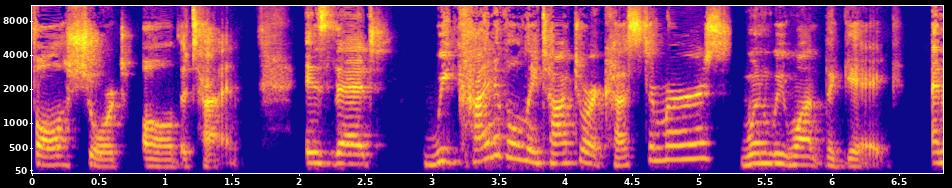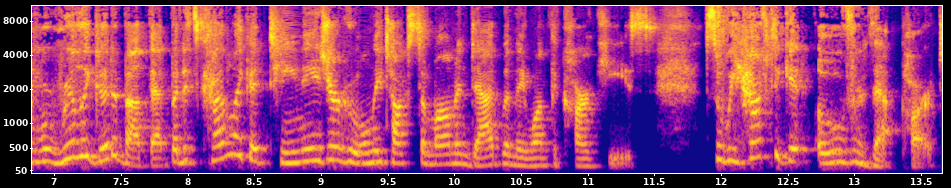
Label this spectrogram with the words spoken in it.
fall short all the time is that we kind of only talk to our customers when we want the gig. And we're really good about that. But it's kind of like a teenager who only talks to mom and dad when they want the car keys. So we have to get over that part.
